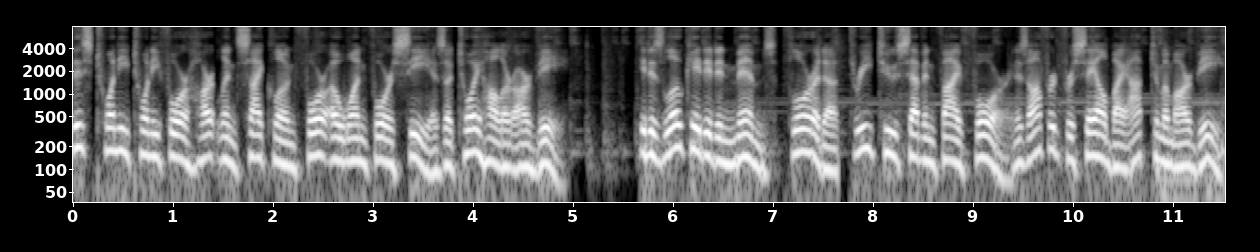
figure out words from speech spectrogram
This 2024 Heartland Cyclone 4014C is a toy hauler RV. It is located in Mims, Florida, 32754 and is offered for sale by Optimum RV,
